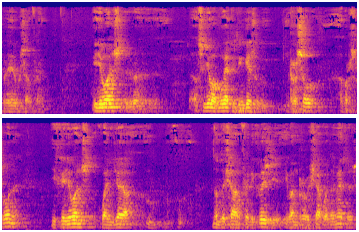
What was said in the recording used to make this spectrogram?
però era a Sant Franco. I llavors eh, el senyor va voler que tingués un ressò a Barcelona i que llavors quan ja no em deixaven fer l'església i van rebaixar 4 metres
